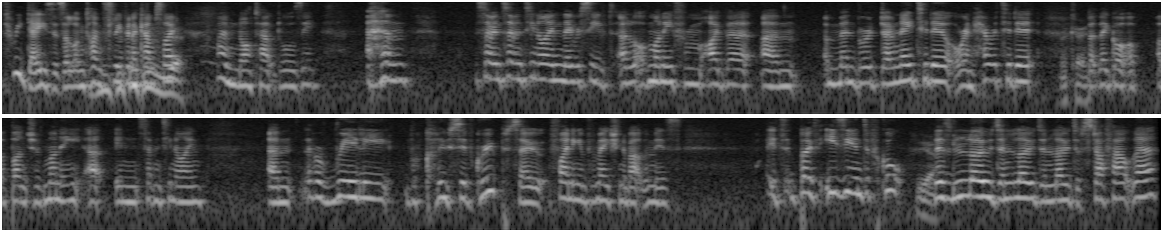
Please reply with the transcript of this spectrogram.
three days is a long time to sleep in a campsite. Yeah. I'm not outdoorsy. Um, so in 79, they received a lot of money from either um, a member donated it or inherited it. Okay. But they got a, a bunch of money at, in 79. Um, they're a really reclusive group, so finding information about them is it's both easy and difficult. Yeah. There's loads and loads and loads of stuff out there,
